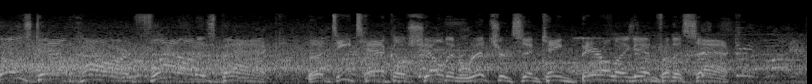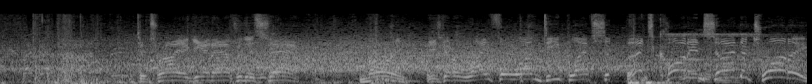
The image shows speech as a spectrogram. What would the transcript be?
goes down hard, flat on his back. The D-tackle Sheldon Richardson came barreling in for the sack. To try again after the sack. Murray, he's going to rifle one deep left. That's caught inside the 20.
